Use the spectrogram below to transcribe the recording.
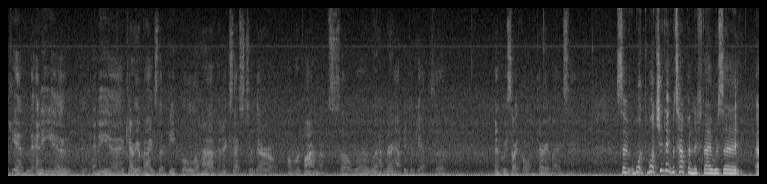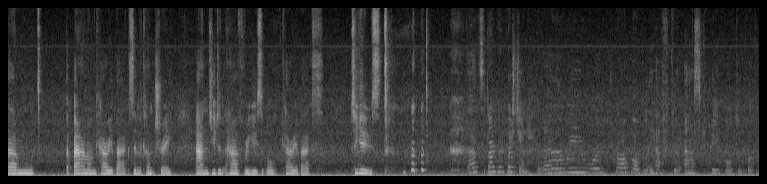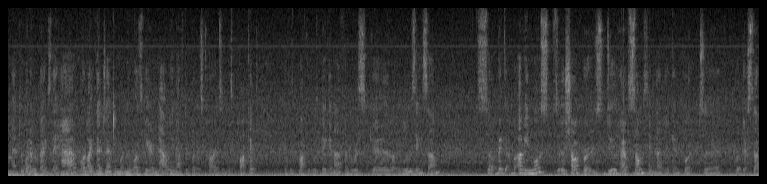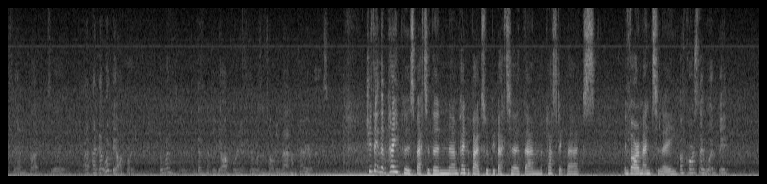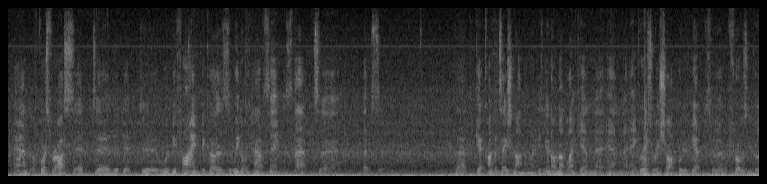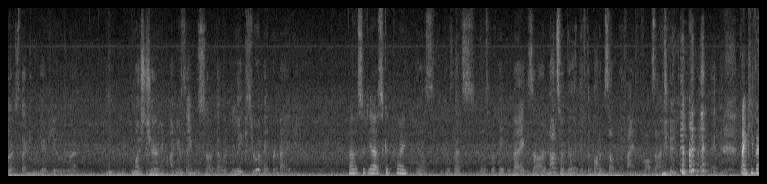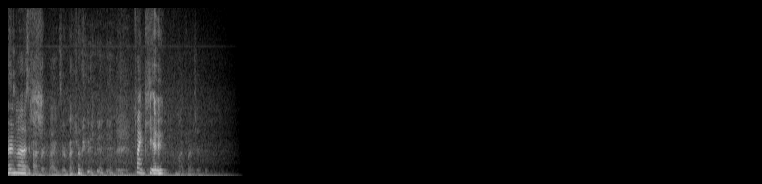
take in any uh, any uh, carrier bags that people have in excess to their own requirements. So uh, we're very happy to get uh, and recycle carrier bags. So, what what do you think would happen if there was a um, a ban on carrier bags in the country, and you didn't have reusable carrier bags to use? That's a darn good question. Uh, we would probably have to ask people to put them into whatever bags they have, or like that gentleman who was here now, he'd have to put his cards in his pocket if his pocket was big enough and risk uh, losing some. So, I mean, most uh, shoppers do have something that they can put uh, put their stuff in, but uh, I, I, it would be awkward. It would definitely be awkward if there was a total ban on carrier bags. Do you think that paper's better than um, paper bags would be better than the plastic bags, environmentally? Of course they would be. And of course for us it, uh, it, it uh, would be fine because we don't have things that, uh, that, that get condensation on them. Right? You know, not like in, in a grocery shop where you get uh, frozen goods that can give you uh, moisture on your things so that would leak through a paper bag. Oh, that's a, yeah, that's a good point. Yes, because that's, that's where paper bags are not so good if the bottom suddenly finds, falls out. Thank you very much. fabric bags are better. Thank you.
